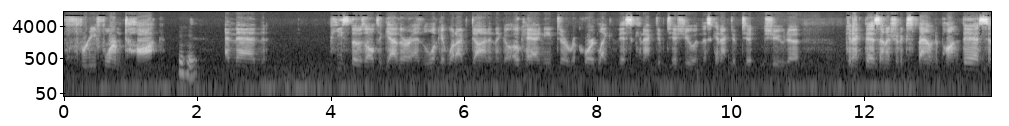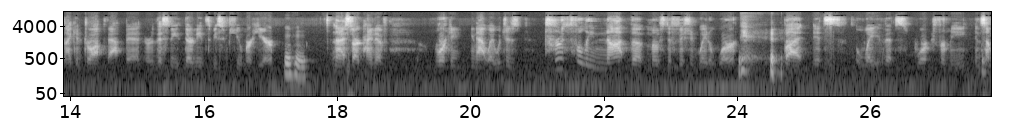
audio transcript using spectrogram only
free form talk, mm-hmm. and then piece those all together and look at what I've done, and then go, okay, I need to record like this connective tissue and this connective tissue to connect this, and I should expound upon this, and I can drop that bit, or this need, there needs to be some humor here. Mm-hmm. And then I start kind of working that way, which is truthfully not the most efficient way to work, but it's a way that's worked for me in some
